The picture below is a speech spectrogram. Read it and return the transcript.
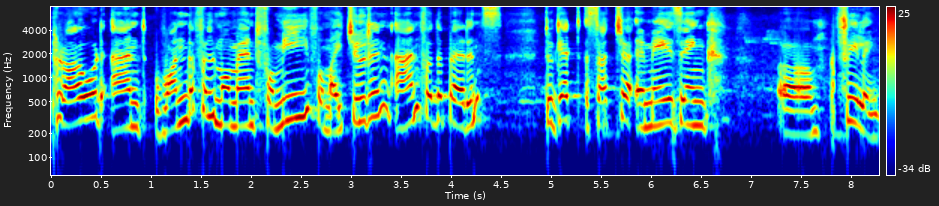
proud and wonderful moment for me, for my children, and for the parents to get such an amazing uh, feeling.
